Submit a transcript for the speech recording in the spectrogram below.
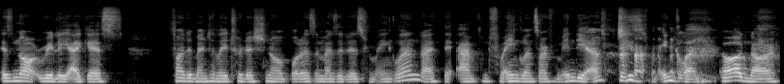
is not really I guess fundamentally traditional Buddhism as it is from England. I think I'm from England, sorry, from India. Jeez, from England. God no.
